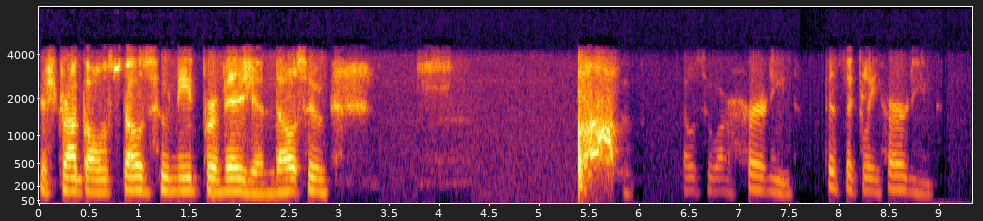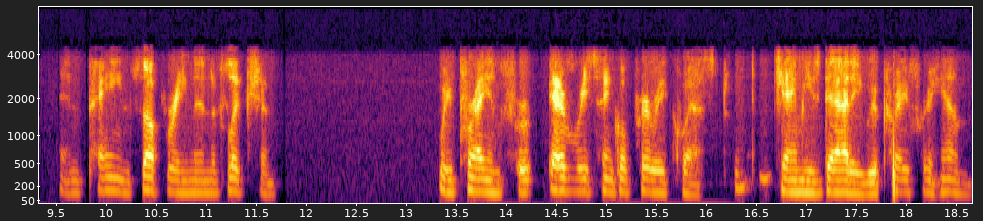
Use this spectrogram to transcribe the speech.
The struggles, those who need provision, those who those who are hurting, physically hurting, and pain, suffering, and affliction. We pray for every single prayer request. Jamie's daddy, we pray for him.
